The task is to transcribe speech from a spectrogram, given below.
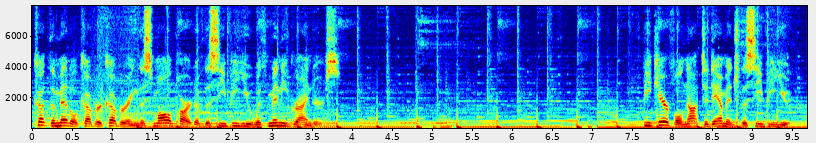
Cut the metal cover covering the small part of the CPU with mini grinders. Be careful not to damage the CPU.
